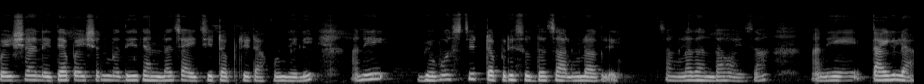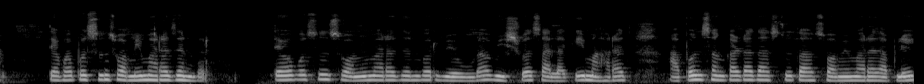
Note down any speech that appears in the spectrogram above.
पैसे आले त्या पैशांमध्ये त्यांना चायची टपरी टाकून दिली आणि व्यवस्थित टपरीसुद्धा चालू लागली. चांगला धंदा व्हायचा. आणि ताईला तेव्हापासून स्वामी महाराजांवर तेव्हापासून स्वामी महाराजांवर एवढा विश्वास आला की महाराज आपण संकटात असतो तर स्वामी महाराज आपली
